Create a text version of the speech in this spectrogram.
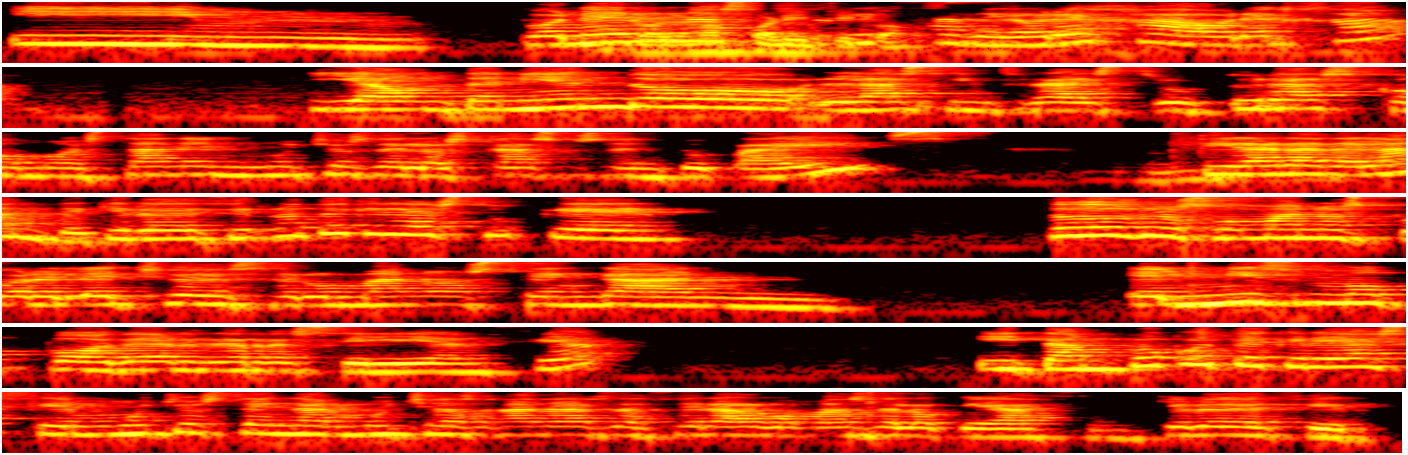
y mm, poner una sonrisa de oreja a oreja y aun teniendo las infraestructuras como están en muchos de los casos en tu país, tirar adelante. Quiero decir, no te creas tú que todos los humanos, por el hecho de ser humanos, tengan el mismo poder de resiliencia y tampoco te creas que muchos tengan muchas ganas de hacer algo más de lo que hacen. Quiero decir,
